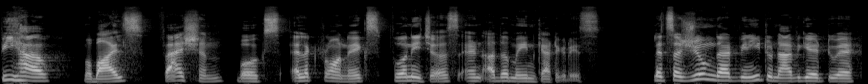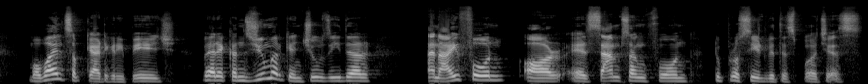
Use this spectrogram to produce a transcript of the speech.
we have mobiles, fashion, books, electronics, furnitures, and other main categories. Let's assume that we need to navigate to a mobile subcategory page where a consumer can choose either an iPhone or a Samsung phone to proceed with his purchase.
